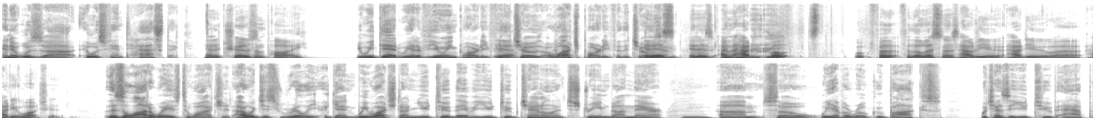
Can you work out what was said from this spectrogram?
and it was uh, it was fantastic. You had a chosen party. Yeah, We did. We had a viewing party for Yeah. the chosen, a watch party for the chosen. It is. It is. And how? Do, well, for for the listeners, how do you how do you uh, how do you watch it? There's a lot of ways to watch it. I would just really, again, we watched on YouTube. They have a YouTube channel and it's streamed on there. Um, so we have a Roku box, which has a YouTube app.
